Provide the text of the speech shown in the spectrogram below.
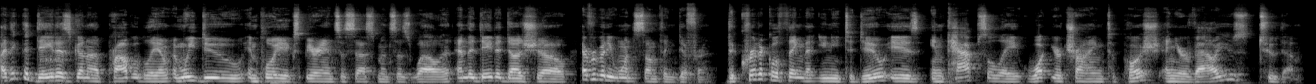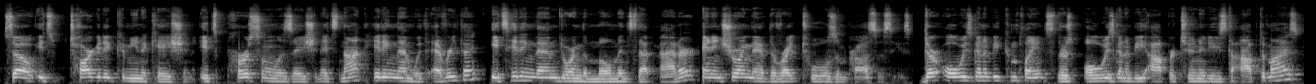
I think the data is going to probably, and we do employee experience assessments as well. And the data does show everybody wants something different. The critical thing that you need to do is encapsulate what you're trying to push and your values to them. So, it's targeted communication, it's personal personalization. It's not hitting them with everything, it's hitting them during the moments that matter and ensuring they have the right tools and processes. There are always going to be complaints, there's always going to be opportunities to optimize.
